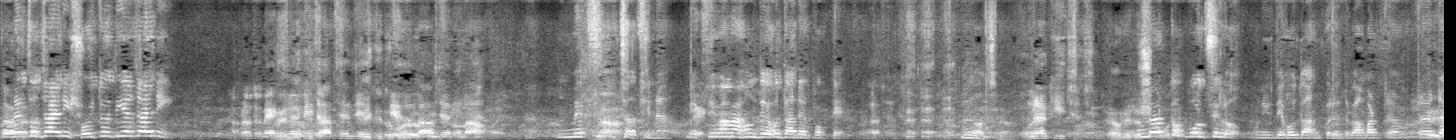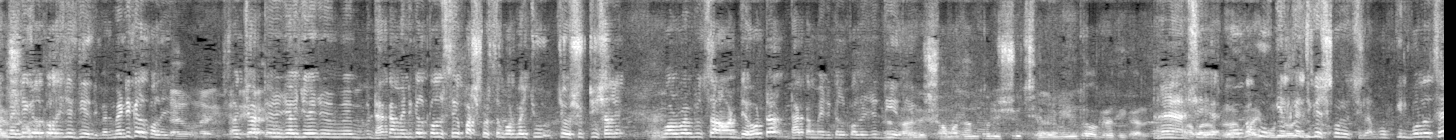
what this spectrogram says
করে তো যায়নি সই তো দিয়ে যায়নি। হয়। ম্যাক্সিমাম চাচ্ছি না। ম্যাক্সিমাম এখন দেহ দানের পক্ষে। আচ্ছা। ওনার কি ইচ্ছা ছিল? এখন তো বলছিল উনি দেহ দান করে দেবে। আমার এটা মেডিকেল কলেজে দিয়ে দিবে। মেডিকেল কলেজে তাহলে ওনার ইচ্ছা আচ্ছা, তো এই যে- যে- যে ঢাকা মেডিকেল কলেজ থেকে পাশ করছে বড়বাই চৌষট্টি সালে। বড়বাই বলছে আমার দেহটা ঢাকা মেডিকেল কলেজে দিয়ে দিবে তাহলে সমাধান তো নিশ্চয়ই ছেলে মেয়ে তো অগ্রাধিকার। হ্যাঁ সেই উকিলকে জিজ্ঞেস করেছিলাম। উকিল বলেছে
